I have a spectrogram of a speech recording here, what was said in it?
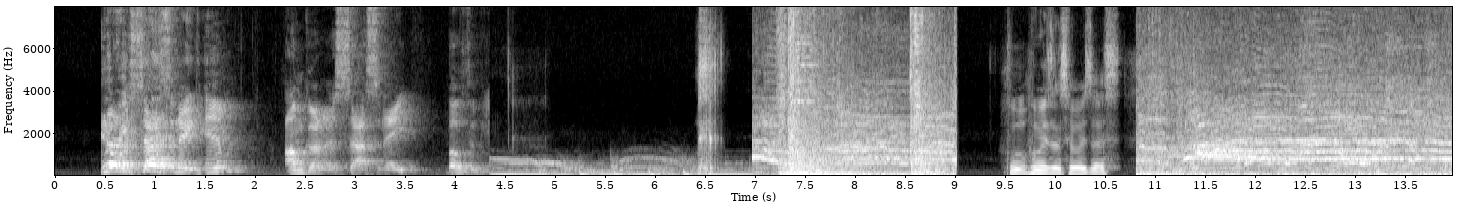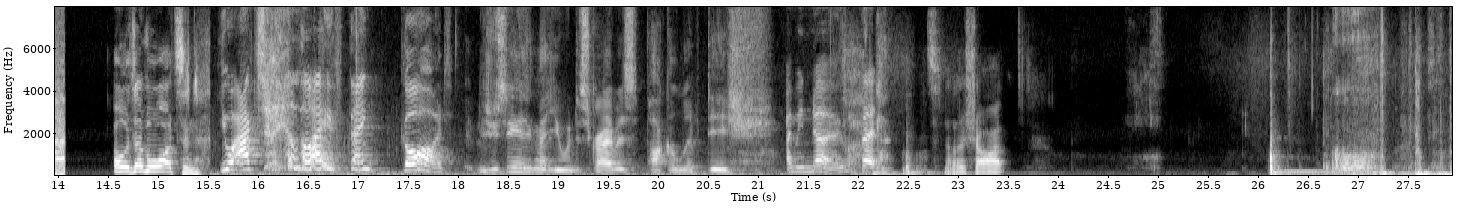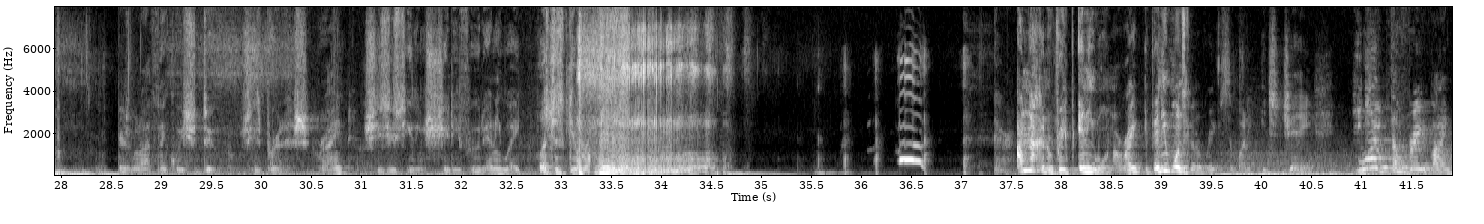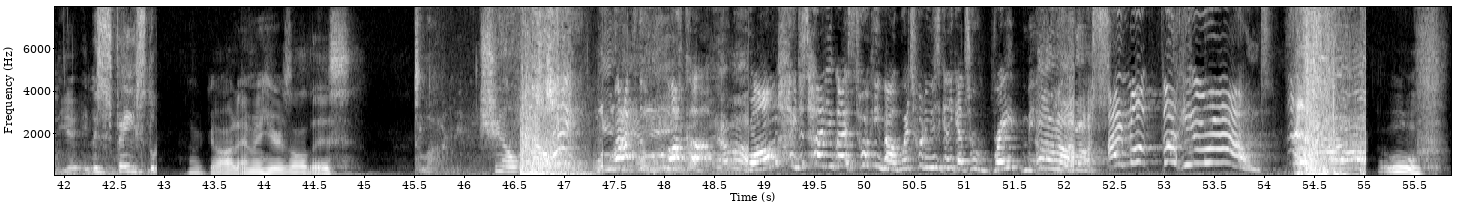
you don't assassinate him. I'm gonna assassinate both of you. Who who is this? Who is this? Oh, it's Emma Watson. You're actually alive, thank God. Did you see anything that you would describe as apocalyptic? I mean, no, but It's another shot. Here's what I think we should do. She's British, right? She's used to eating shitty food anyway. Let's just give her. I'm not gonna rape anyone, all right? If anyone's gonna rape somebody, it's Jay. He kept the rape idea in his face. Look, Oh God, Emma hears all this. Chill. Hey, back the fuck up. Wrong? I just heard you guys talking about which one of you is gonna get to rape me. None of us. I'm not fucking around. Oof.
